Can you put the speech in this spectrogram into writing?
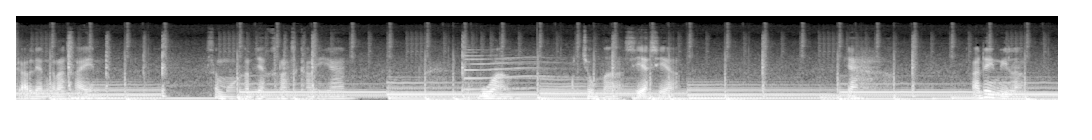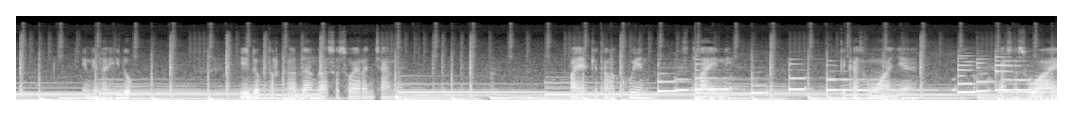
kalian ngerasain semua kerja keras kalian? Buang cuma sia-sia. Ya ada yang bilang inilah hidup hidup terkadang gak sesuai rencana. Apa yang kita lakuin setelah ini? Ketika semuanya gak sesuai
